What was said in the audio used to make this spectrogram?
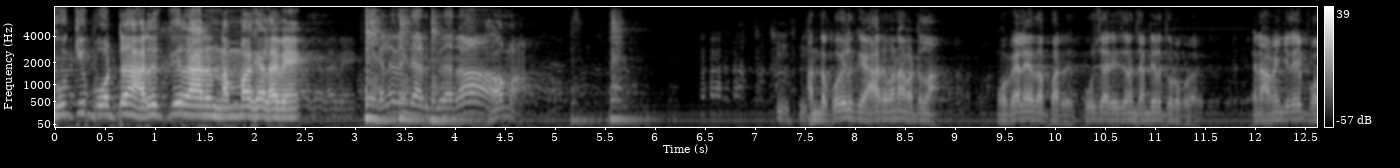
தூக்கி போட்டு அறுக்கிறாரு நம்ம கிழவன். கிளவெந்த எடுக்கிறாரா ஆமா. அந்த கோயிலுக்கு யாரு வேணா வெட்டலாம். உன் வேலையை தான் பாரு. பூஜாரி இதெல்லாம் சண்டையில தூரக்கூடாது. ஏன்னா அவங்களே இப்போ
